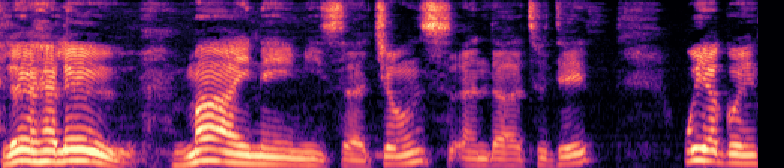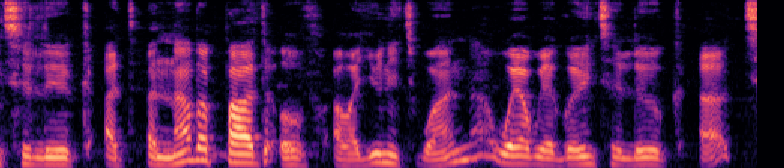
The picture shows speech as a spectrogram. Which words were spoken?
Hello, hello. My name is uh, Jones, and uh, today we are going to look at another part of our Unit 1 where we are going to look at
